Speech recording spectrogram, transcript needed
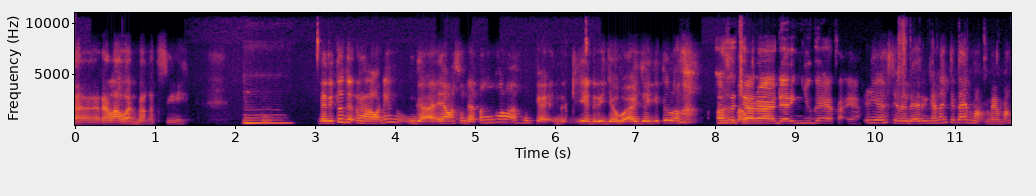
eh, relawan banget sih Hmm. dan itu relawannya nggak yang langsung datang kok langsung kayak ya dari jauh aja gitu loh Oh, secara daring juga ya, Kak ya? iya secara daring karena kita emang memang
